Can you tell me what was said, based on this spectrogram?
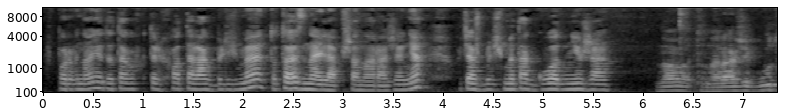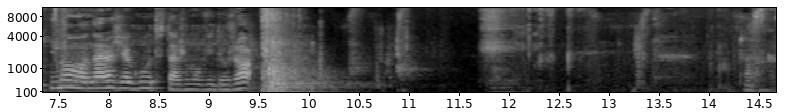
W porównaniu do tego, w których hotelach byliśmy, to to jest najlepsze na razie, nie? Chociaż byliśmy tak głodni, że No, to na razie głód. No, na razie głód też mówi dużo. Czaska.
